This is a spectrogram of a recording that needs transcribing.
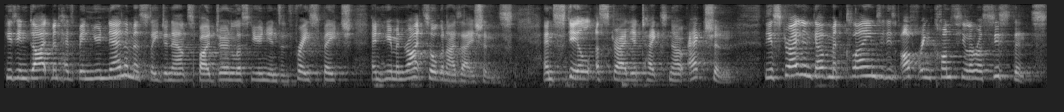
His indictment has been unanimously denounced by journalist unions and free speech and human rights organisations, and still Australia takes no action. The Australian government claims it is offering consular assistance,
